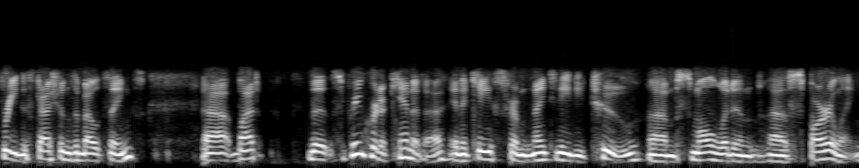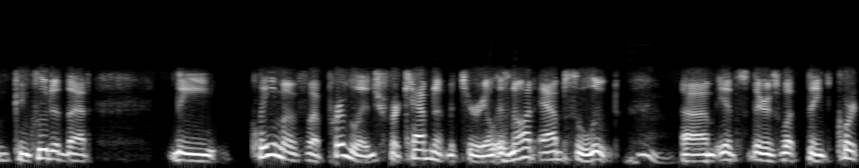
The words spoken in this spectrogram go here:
free discussions about things, but the Supreme Court of Canada, in a case from 1982, um, Smallwood and uh, Sparling, concluded that the claim of uh, privilege for cabinet material is not absolute. Hmm. Um, it's there's what the court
